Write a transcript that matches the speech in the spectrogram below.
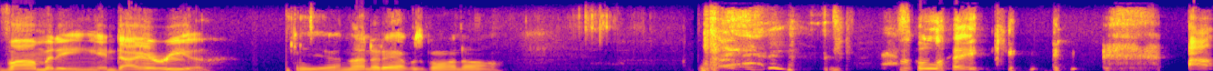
vomiting, and diarrhea. Yeah, none of that was going on. So like I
